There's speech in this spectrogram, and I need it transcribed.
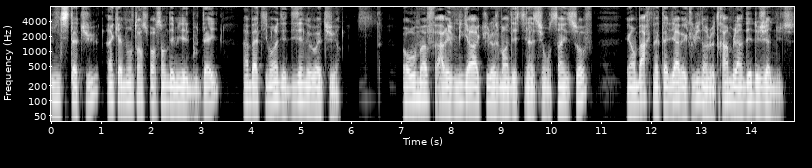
une statue, un camion transportant des milliers de bouteilles, un bâtiment et des dizaines de voitures. Orumov arrive miraculeusement à destination sain et sauf et embarque Natalia avec lui dans le train blindé de Janus.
